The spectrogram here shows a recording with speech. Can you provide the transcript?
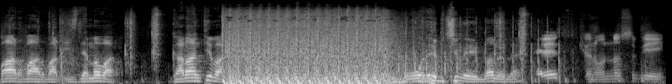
Var var var izleme var. Garanti var. O ne biçim eğim lan öyle? Nereye tutuyorsun? O nasıl bir eğim?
